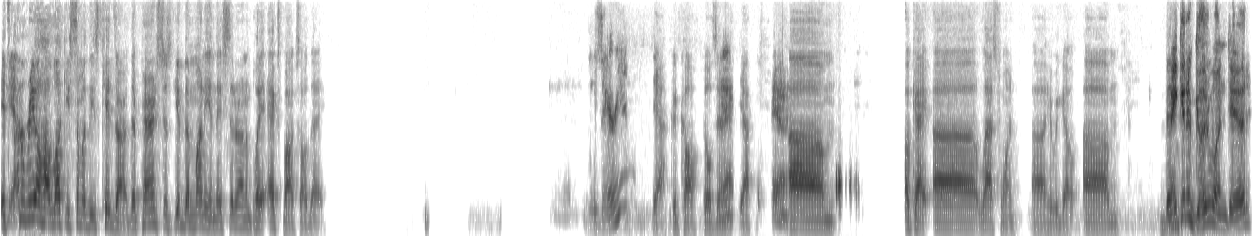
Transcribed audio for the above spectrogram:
It's Yeah. unreal how lucky some of these kids are. Their parents just give them money and they sit around and play Xbox all day. Bilzerian? Yeah, good call. Bilzerian. Yeah. Yeah. Um, okay. Uh, last one. Uh, here we go. Um, been, Make it a good one, dude.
